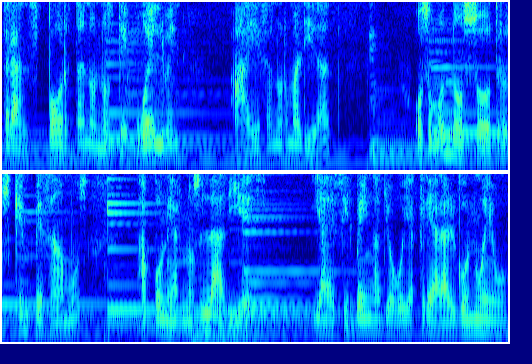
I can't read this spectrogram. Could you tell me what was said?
transportan o nos devuelven a esa normalidad? ¿O somos nosotros que empezamos a ponernos la 10 y a decir, venga, yo voy a crear algo nuevo?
